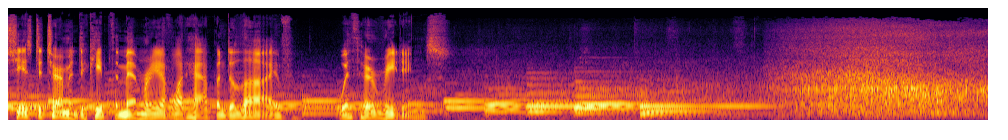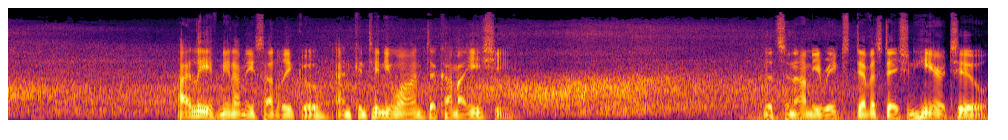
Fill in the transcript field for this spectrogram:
she's determined to keep the memory of what happened alive with her readings. I leave Minami Sanriku and continue on to Kamaishi. The tsunami wreaked devastation here, too.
